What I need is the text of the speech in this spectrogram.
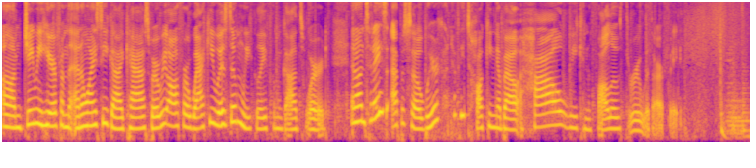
Um, Jayme here from the NOYC Godcast, where we offer wacky wisdom weekly from God's Word. And on today's episode, we're going to be talking about how we can follow through with our faith.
